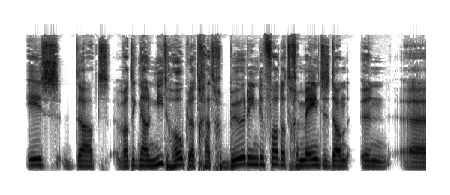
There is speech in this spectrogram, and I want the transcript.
is dat, wat ik nou niet hoop dat gaat gebeuren in ieder geval, dat gemeentes dan een uh,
